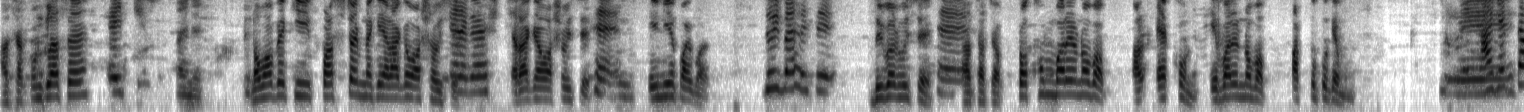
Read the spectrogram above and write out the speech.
আচ্ছা কোন ক্লাসে এইট নাইনে নবাবে কি ফার্স্ট টাইম নাকি এর আগেও আসা হয়েছে? এর আগেও আসা হয়েছে? হ্যাঁ। এই নিয়ে কয়বার? দুইবার হয়েছে। দুইবার হয়েছে? হ্যাঁ। আচ্ছা আচ্ছা। প্রথমবারের নবাব আর এখন এবারের নবাব পার্থক্য কেমন? আগেরটা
